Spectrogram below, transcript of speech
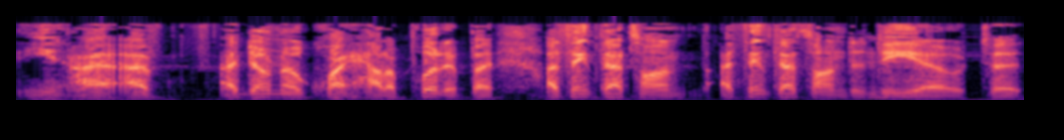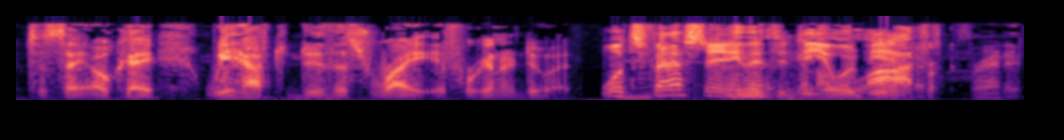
you know, I, I've I don't know quite how to put it, but I think that's on I think that's on DiDio to to say, okay, we have to do this right if we're going to do it. well, it's fascinating that the Give him deal a would be in fr- of credit.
